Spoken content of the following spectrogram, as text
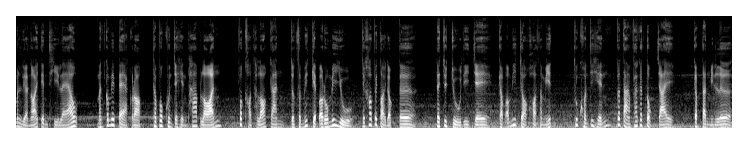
มันเหลือน้อยเต็มทีแล้ว มันก็ไม่แปลกหรอก ถ้าพวกคุณจะเห็นภาพร้อน พวกเขาทะเลาะกันจนสมิธเก็บอารมณ์ไม่อยู่ จะเข้าไปต่อยด็อกเตอร์ แต่จู่ๆดีเจกับเอามีดจ่อคอสมิธทุกคนที่เห็นก็ต่างพากันตกใจ กัปตันมิลเลอร์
